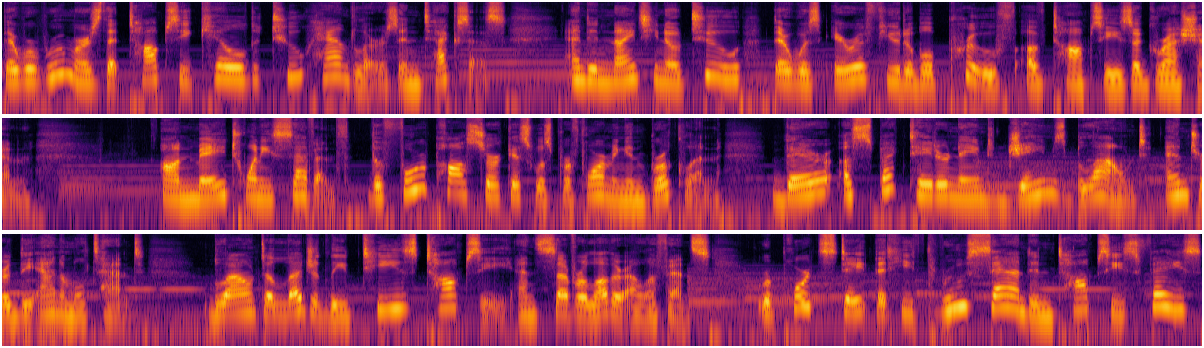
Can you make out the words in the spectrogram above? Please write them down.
there were rumors that Topsy killed two handlers in Texas, and in 1902, there was irrefutable proof of Topsy's aggression. On May 27th, the Forepaugh Circus was performing in Brooklyn. There, a spectator named James Blount entered the animal tent. Blount allegedly teased Topsy and several other elephants. Reports state that he threw sand in Topsy's face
